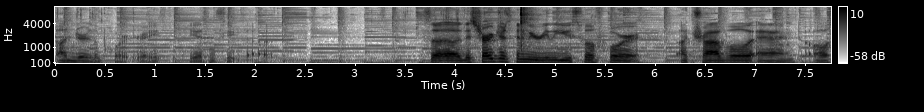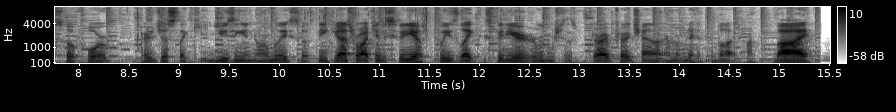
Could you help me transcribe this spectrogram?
under the port, right? You guys can see that. So uh, this charger is going to be really useful for uh, travel and also for or just like using it normally. So thank you guys for watching this video. Please like this video. Remember to subscribe to our channel and remember to hit the bell icon. Bye.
